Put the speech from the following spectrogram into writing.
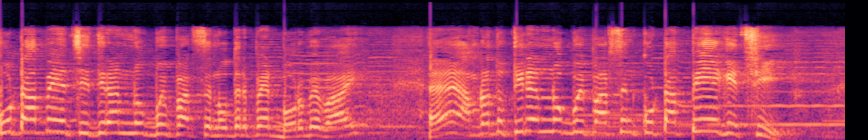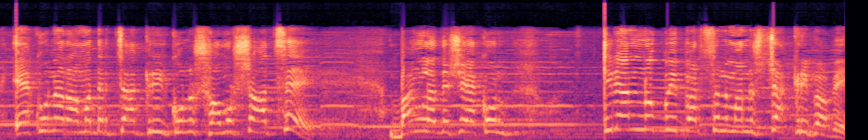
কোটা পেয়েছি তিরানব্বই পার্সেন্ট ওদের পেট ভরবে ভাই। হ্যাঁ আমরা তো তিরানব্বই পার্সেন্ট কোটা পেয়ে গেছি। এখন আর আমাদের চাকরির কোনো সমস্যা আছে? বাংলাদেশে এখন তিরানব্বই পার্সেন্ট মানুষ চাকরি পাবে।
